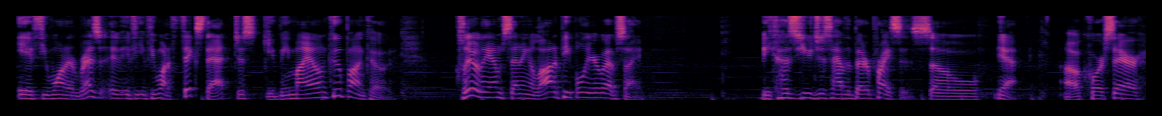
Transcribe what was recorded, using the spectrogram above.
if you want to res- if, if you want to fix that, just give me my own coupon code. Clearly, I'm sending a lot of people to your website because you just have the better prices. So yeah. Oh, Corsair,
